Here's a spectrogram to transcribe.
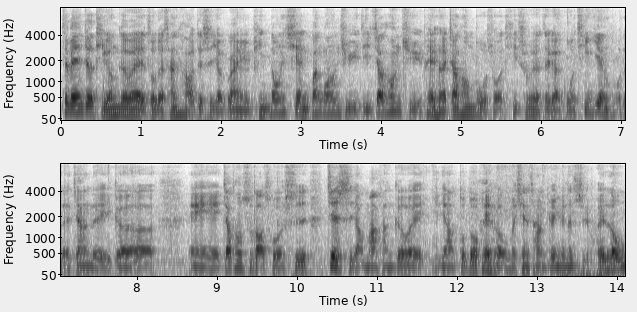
这边就提供各位做个参考，就是有关于屏东县观光局以及交通局配合交通部所提出的这个国庆焰火的这样的一个诶交通疏导措施，届时要麻烦各位一定要多多配合我们现场人员的指挥喽。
